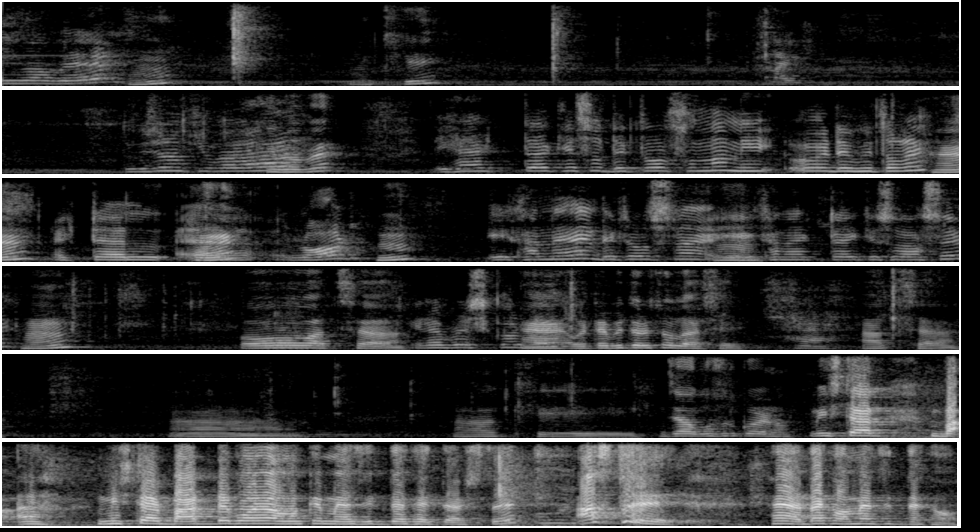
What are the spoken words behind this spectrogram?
এইভাবে? হুম। ওকে নাই। তুমি জানো কীভাবে? কীভাবে? এখানে একটা কিছু দেখতে পাচ্ছ না ওইটার ভিতরে? হ্যাঁ। একটা হ্যাঁ। রড। হুম। এখানে দেখতে পাচ্ছ না এখানে একটা কিছু আছে। হ্যাঁ ও আচ্ছা। এটা প্রেস করবে। হ্যাঁ ওইটার ভিতরে চলে আসে। হ্যাঁ। আচ্ছা। ওকে। যাও গোসল করে নাও। মিস্টার মিস্টার বার্থডে বয় আমাকে ম্যাজিক দেখাইতে আসছে। আসতে হ্যাঁ দেখাও ম্যাজিক দেখাও।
